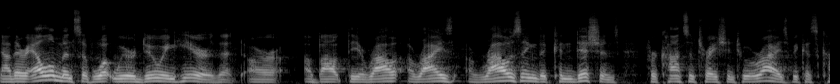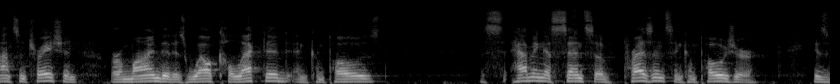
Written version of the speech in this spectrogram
Now, there are elements of what we're doing here that are about the arouse, arousing the conditions for concentration to arise, because concentration, or a mind that is well collected and composed, having a sense of presence and composure is,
